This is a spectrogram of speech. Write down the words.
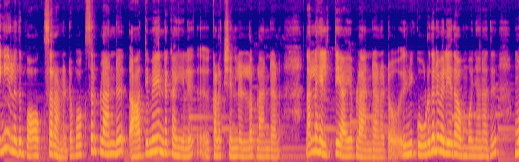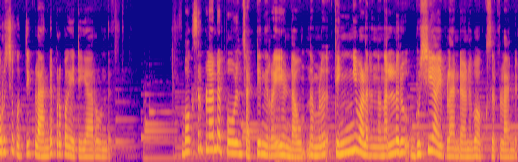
ഇനിയുള്ളത് ബോക്സറാണ് കേട്ടോ ബോക്സർ പ്ലാന്റ് ആദ്യമേ എന്റെ കയ്യിൽ കളക്ഷനിലുള്ള പ്ലാന്റാണ് നല്ല ഹെൽത്തി ആയ പ്ലാന്റാണ് കേട്ടോ ഇനി കൂടുതൽ വലിയതാവുമ്പോൾ ഞാനത് മുറിച്ച് കുത്തി പ്ലാന്റ് പ്രൊപ്പഗേറ്റ് ചെയ്യാറുമുണ്ട് ബോക്സർ പ്ലാന്റ് എപ്പോഴും ചട്ടി നിറയെ ഉണ്ടാവും. നമ്മൾ തിങ്ങി വളരുന്ന നല്ലൊരു ബുഷിയായ പ്ലാന്റാണ് ബോക്സർ പ്ലാന്റ്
